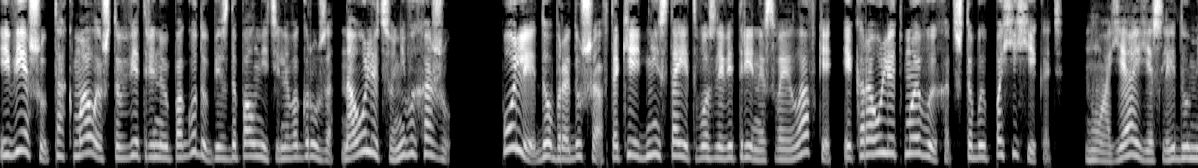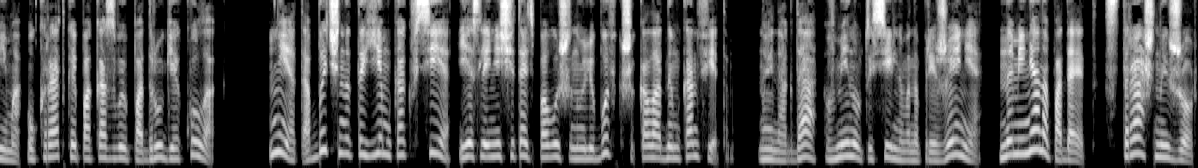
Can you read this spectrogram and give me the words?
и вешу так мало, что в ветреную погоду без дополнительного груза на улицу не выхожу. Полли, добрая душа, в такие дни стоит возле витрины своей лавки и караулит мой выход, чтобы похихикать. Ну а я, если иду мимо, украдкой показываю подруге кулак. Нет, обычно-то ем как все, если не считать повышенную любовь к шоколадным конфетам. Но иногда, в минуты сильного напряжения, на меня нападает страшный жор,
